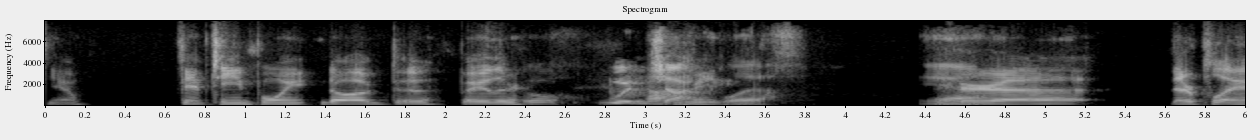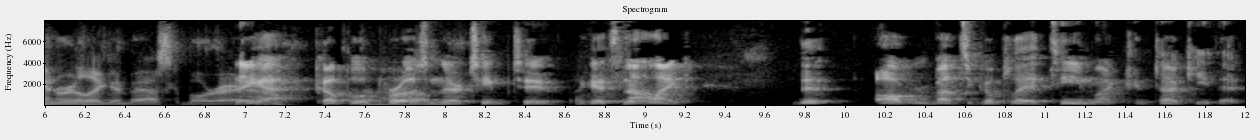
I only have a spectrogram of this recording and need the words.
you know 15 point dog to Baylor. Ooh. wouldn't shock I me. mean, bliss. Yeah. They're uh, they're playing really good basketball right They now. got a couple of pros in Um, their team too. Like it's not like the Auburn about to go play a team like Kentucky that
